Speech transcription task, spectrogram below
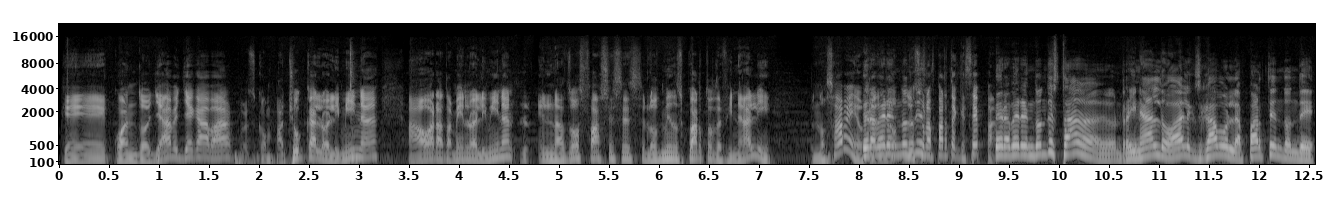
que cuando ya llegaba, pues con Pachuca lo elimina, ahora también lo eliminan. En las dos fases es los mismos cuartos de final y pues, no sabe. O Pero sea, a ver, no, ¿en no dónde es una parte que sepa. Pero a ver, ¿en dónde está Reinaldo, Alex, Gabo, la parte en donde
